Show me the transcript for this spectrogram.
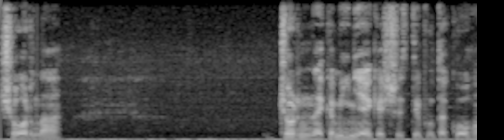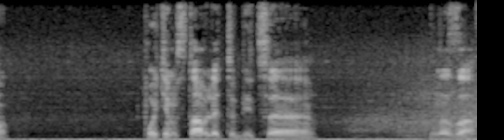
чорна. Чорне каміння, якесь щось типу такого. Потім ставлять тобі це назад.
